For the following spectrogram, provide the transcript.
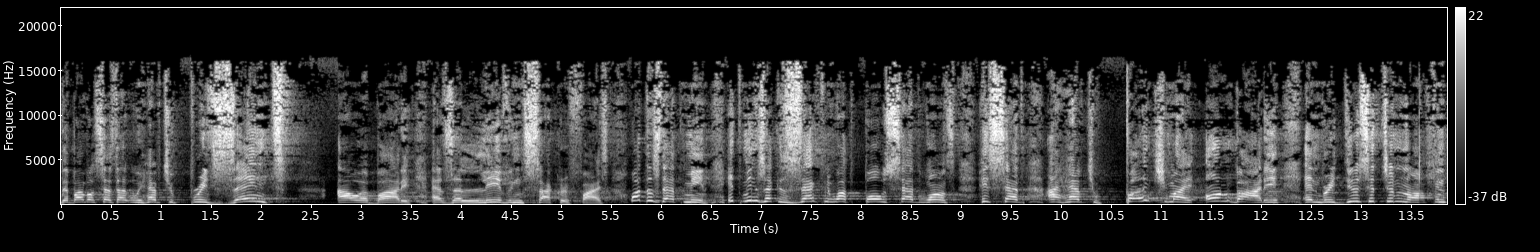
The Bible says that we have to present our body as a living sacrifice. What does that mean? It means exactly what Paul said once. He said, I have to punch my own body and reduce it to nothing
